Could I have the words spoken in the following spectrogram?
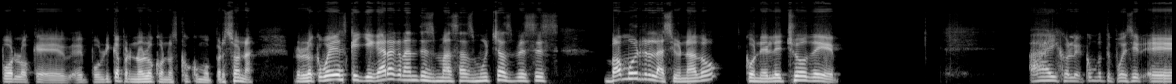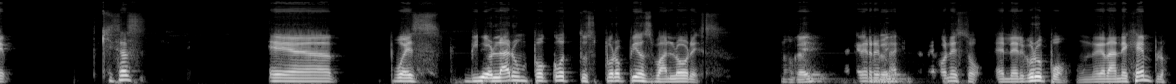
por lo que eh, publica, pero no lo conozco como persona. Pero lo que voy a es que llegar a grandes masas muchas veces va muy relacionado con el hecho de. Ay, híjole, ¿cómo te puedo decir? Eh, quizás, eh, pues, violar un poco tus propios valores. Ok. Con esto, en el grupo, un gran ejemplo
